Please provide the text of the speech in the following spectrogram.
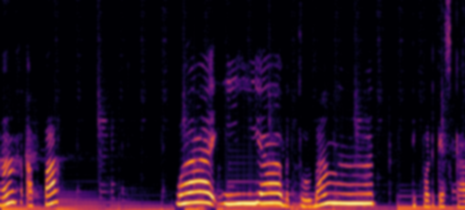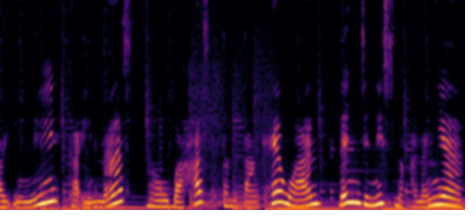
Hah, apa? Wah, iya, betul banget. Di podcast kali ini, Kak Inas mau bahas tentang hewan dan jenis makanannya.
